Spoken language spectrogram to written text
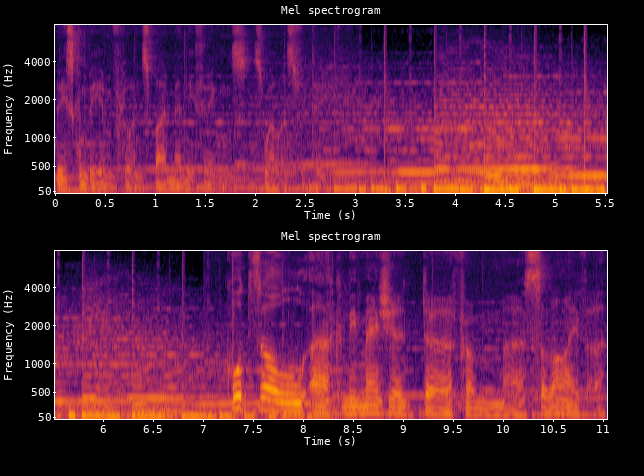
these can be influenced by many things as well as fatigue. Cortisol uh, can be measured uh, from uh, saliva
